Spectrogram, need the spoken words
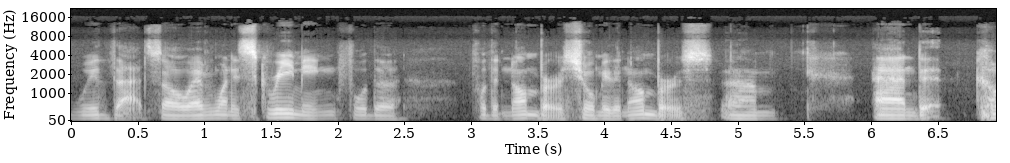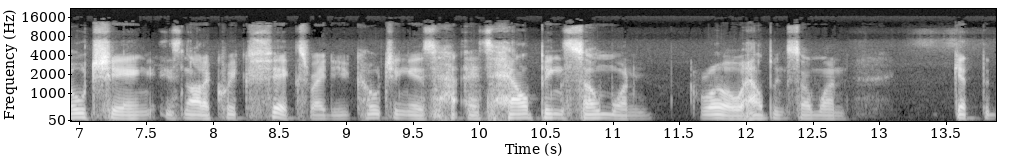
with that. So everyone is screaming for the for the numbers. Show me the numbers. Um, and coaching is not a quick fix, right? You, coaching is it's helping someone grow, helping someone get the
